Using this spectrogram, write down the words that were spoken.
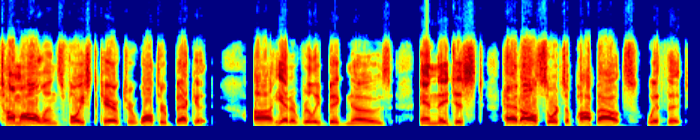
Tom Holland's voiced character Walter Beckett. Uh, he had a really big nose, and they just had all sorts of pop outs with it,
